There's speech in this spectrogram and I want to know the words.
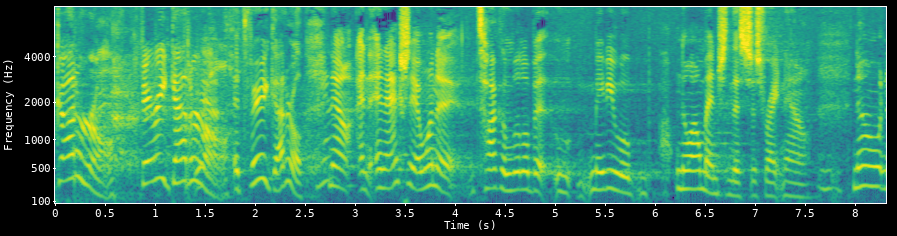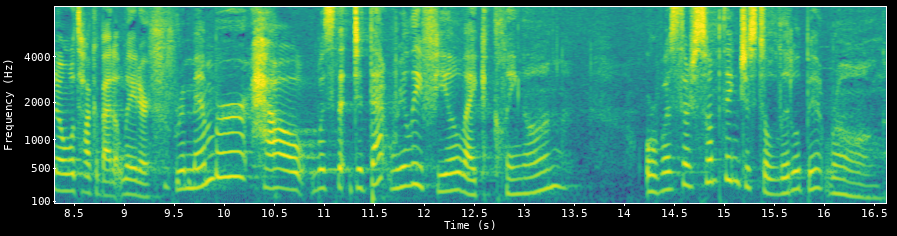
Guttural. Very guttural. Yeah, it's very guttural. Now, and, and actually, I want to talk a little bit. Maybe we'll. No, I'll mention this just right now. No, no, we'll talk about it later. Remember how was that? Did that really feel like Klingon, or was there something just a little bit wrong?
